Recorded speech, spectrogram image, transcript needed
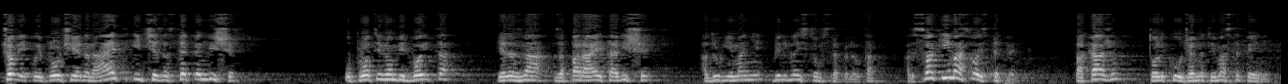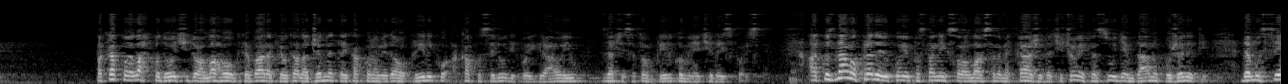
čovjek koji prouči jedan ajet iće za stepen više. U protivnom bi dvojica, jedan zna za par ajeta više, a drugi manje, bili na istom stepenu. Tako? Ali svaki ima svoj stepen. Pa kažu, toliko u džennetu ima stepeni. Pa kako je lahko doći do Allahovog tebara je otala dženeta i kako nam je dao priliku, a kako se ljudi poigravaju, znači sa tom prilikom i neće da iskoriste. Ako znamo predaju koju je poslanik sallallahu kaže da će čovjek na sudnjem danu poželjeti da mu se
